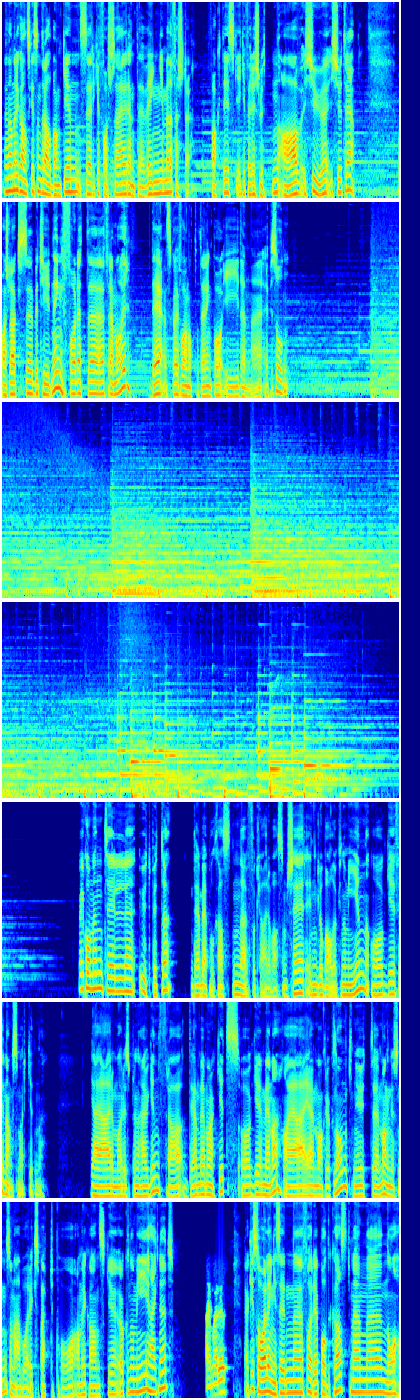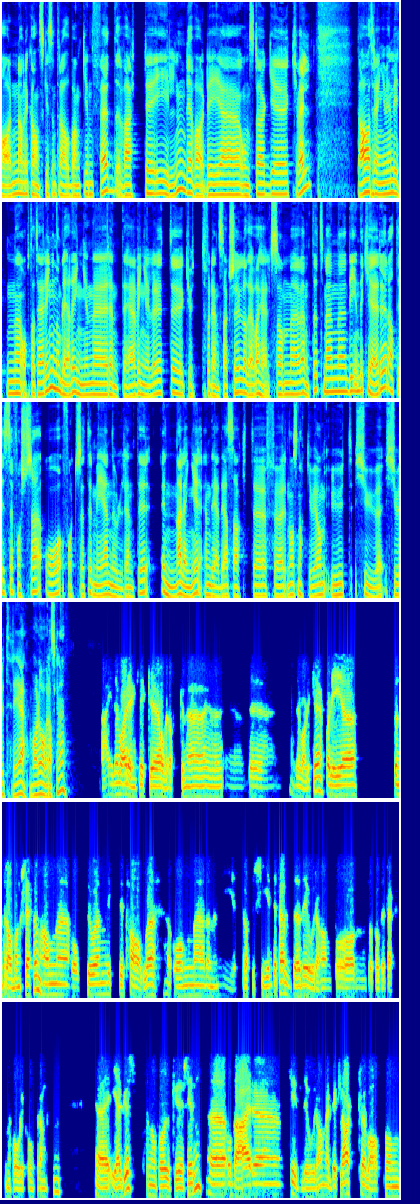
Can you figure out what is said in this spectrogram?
Den amerikanske sentralbanken ser ikke for seg renteheving med det første. Faktisk ikke før i slutten av 2023. Hva slags betydning får dette fremover? Det skal vi få en oppdatering på i denne episoden. Velkommen til Utbytte, DNB-podkasten der vi forklarer hva som skjer i den globale økonomien og finansmarkedene. Jeg er Marius Brunhaugen fra DNB Markets, og med meg har jeg makroøkonom Knut Magnussen, som er vår ekspert på amerikansk økonomi. Hei, Knut. Hei, Marius. Det er ikke så lenge siden forrige podkast, men eh, nå har den amerikanske sentralbanken Fed vært i ilden. Det var det onsdag kveld. Da trenger vi en liten eh, oppdatering. Nå ble det ingen eh, renteheving eller et eh, kutt for den saks skyld, og det var helt som ventet. Men de indikerer at de ser for seg å fortsette med nullrenter enda lenger enn det de har sagt før. Nå snakker vi om ut 2023. Var det overraskende? Nei, det var egentlig ikke overraskende. Det, det var det ikke. Fordi sentralbanksjefen han holdt jo en viktig tale om denne strategien til Fed. Det gjorde han på den såkalte Jackson Hole-konferansen eh, i august, noen få uker siden. Og der tydeliggjorde han veldig klart hva som,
